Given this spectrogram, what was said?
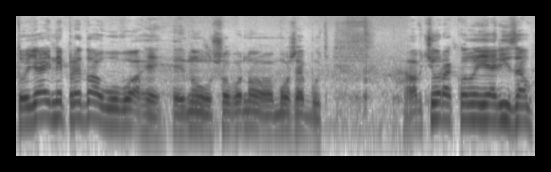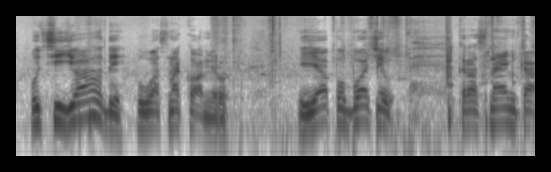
То я й не придав уваги, ну, що воно може бути. А вчора, коли я різав оці ягоди у вас на камеру, я побачив красненька,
